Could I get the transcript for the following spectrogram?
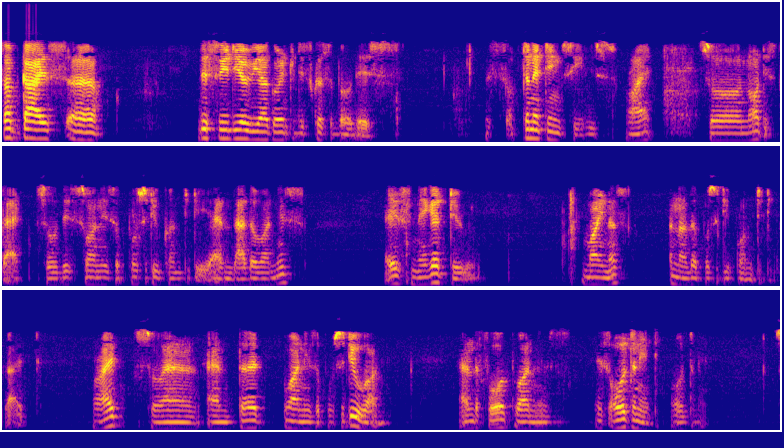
Sup guys, uh, this video we are going to discuss about this this alternating series, right? So notice that. So this one is a positive quantity and the other one is is negative minus another positive quantity, right? Right? So and and third one is a positive one and the fourth one is is alternate alternate.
